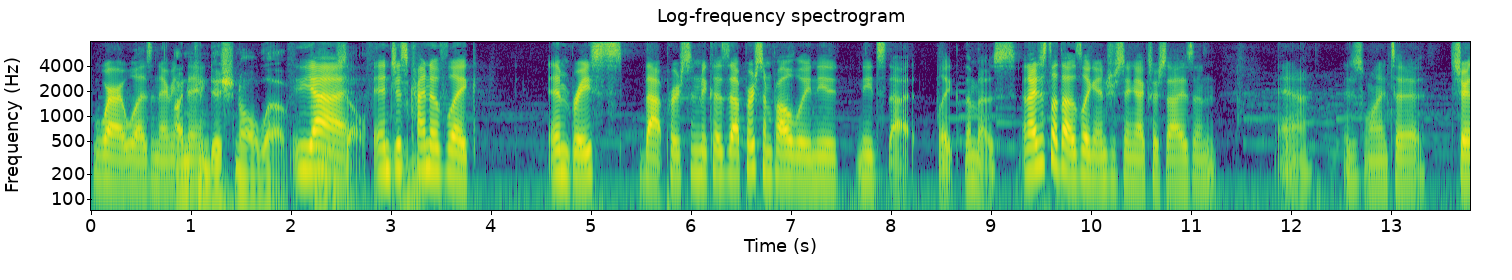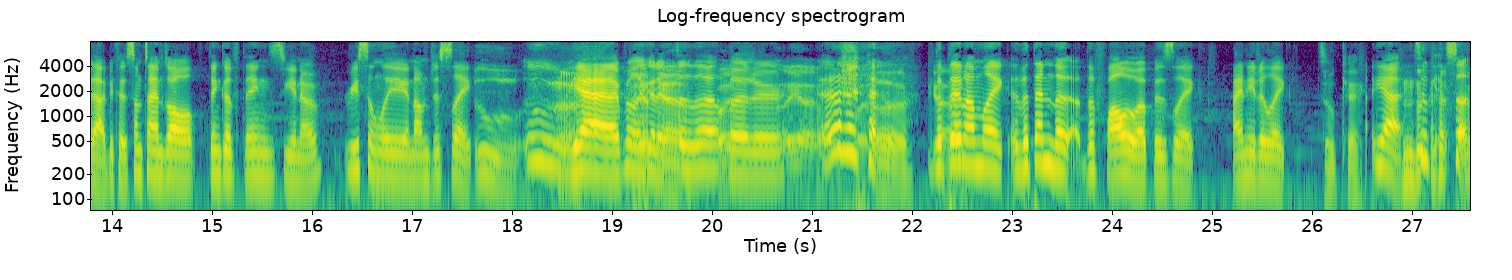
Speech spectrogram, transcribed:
where I was and everything. Unconditional love for yeah yourself. and just mm-hmm. kind of like embrace that person because that person probably need needs that like the most. And i just thought that was like an interesting exercise and yeah i just wanted to share that because sometimes i'll think of things you know recently and i'm just like ooh ooh uh, yeah i probably Man, could have yeah, done that better oh, yeah, but, ugh, oh, but then i'm like but then the the follow-up is like i need to like it's okay. yeah it's okay so,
